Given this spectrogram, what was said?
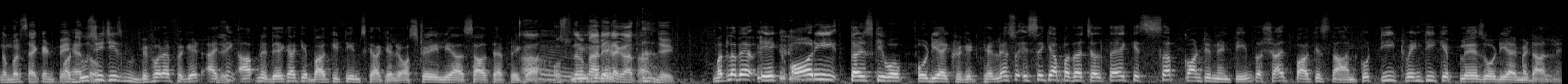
नंबर सेकंड पे और है दूसरी तो चीज़ before I forget I think आपने देखा कि बाकी टीम्स क्या खेल रहे हैं? ऑस्ट्रेलिया साउथ अफ्रीका हाँ, उस तरह मैंने लगा था जी। मतलब है एक और ही तर्ज की वो ओडीआई क्रिकेट खेल रहे हैं। सो इससे क्या पता चलता है कि सब कॉन्टिनेंट टीम तो शायद पाकिस्तान को टी ट्वेंटी के प्लेयर्स ओडीआई में डालने।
